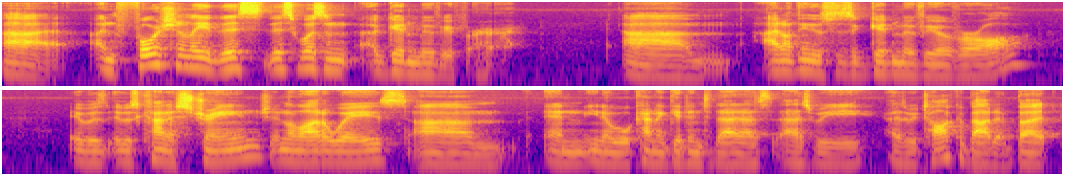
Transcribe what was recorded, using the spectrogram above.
Uh, unfortunately, this this wasn't a good movie for her. Um, I don't think this was a good movie overall. It was it was kind of strange in a lot of ways, um, and you know we'll kind of get into that as, as we as we talk about it. But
